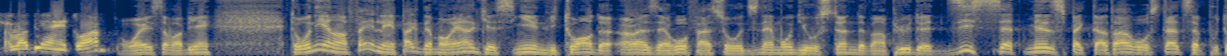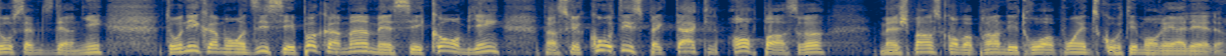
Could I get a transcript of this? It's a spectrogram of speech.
Ça va bien, toi? Oui, ça va bien. Tony, enfin, l'Impact de Montréal qui a signé une victoire de 1 à 0 face au Dynamo de Houston devant plus de 17 000 spectateurs au stade Saputo samedi dernier. Tony, comme on dit, c'est pas comment, mais c'est combien, parce que côté spectacle, on repassera, mais je pense qu'on va prendre des trois points du côté montréalais, là.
